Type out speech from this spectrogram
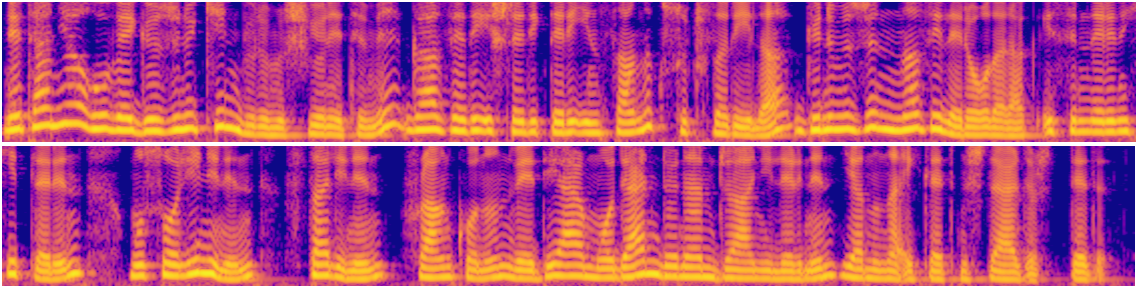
Netanyahu ve gözünü kin bürümüş yönetimi Gazze'de işledikleri insanlık suçlarıyla günümüzün Nazileri olarak isimlerini Hitler'in, Mussolini'nin, Stalin'in, Franco'nun ve diğer modern dönem canilerinin yanına ekletmişlerdir, dedi.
